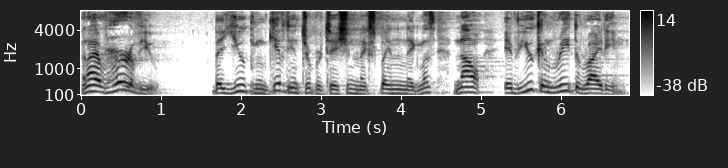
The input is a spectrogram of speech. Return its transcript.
And I have heard of you that you can give the interpretation and explain enigmas. Now, if you can read the writing,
